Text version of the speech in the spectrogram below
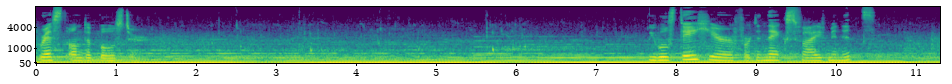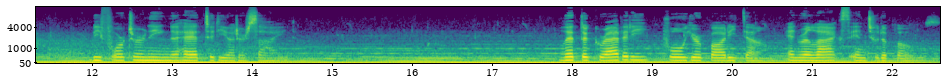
rest on the bolster. We will stay here for the next five minutes before turning the head to the other side. Let the gravity pull your body down and relax into the pose.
